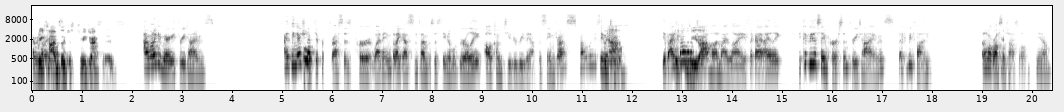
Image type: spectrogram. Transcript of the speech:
every Three time times or just three dresses. I want to get married three times. I think I should Cool. have different dresses per wedding, but I guess since I'm a sustainable girly, I'll come to you to revamp the same dress, probably same Yeah. material. Yeah, but I We just want a little do that. drama in my life. Like I, I like it could be the same person three times. That could be fun. A little rustle tussle, you know.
